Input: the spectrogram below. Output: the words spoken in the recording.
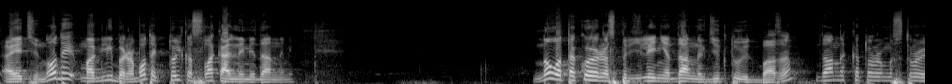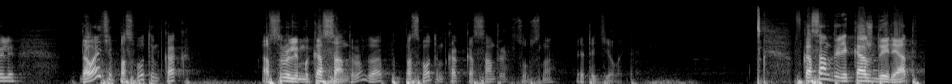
А эти ноды могли бы работать только с локальными данными. Но вот такое распределение данных диктует база данных, которую мы строили. Давайте посмотрим, как... А строили мы Кассандру, да, посмотрим, как Кассандра, собственно, это делает. В Кассандре каждый ряд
